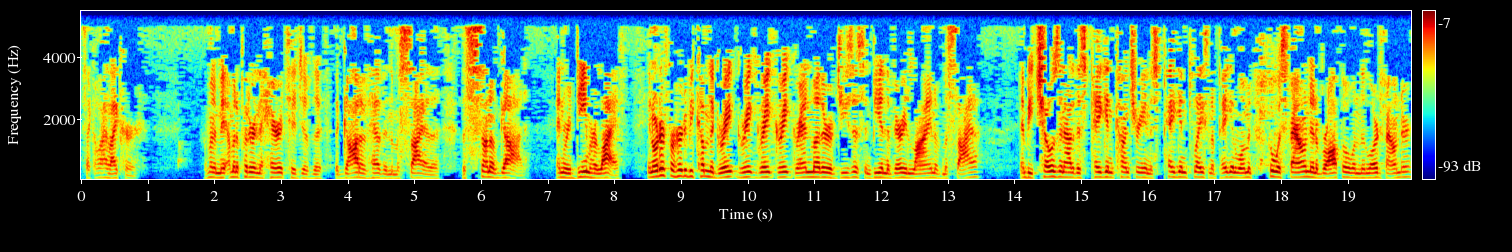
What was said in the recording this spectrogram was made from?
It's like, oh, I like her. I'm going to I'm going to put her in the heritage of the, the God of heaven, the Messiah, the, the Son of God, and redeem her life. In order for her to become the great, great, great, great grandmother of Jesus and be in the very line of Messiah and be chosen out of this pagan country and this pagan place and a pagan woman who was found in a brothel when the Lord found her,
